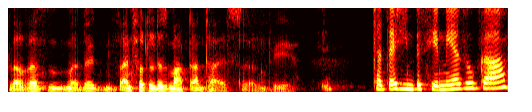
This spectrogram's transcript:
glaube ein Viertel des Marktanteils irgendwie. Tatsächlich ein bisschen mehr sogar.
